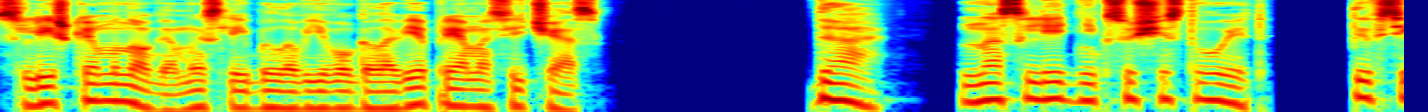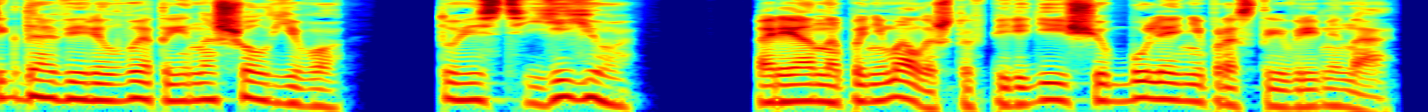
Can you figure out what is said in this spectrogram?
Слишком много мыслей было в его голове прямо сейчас. «Да, наследник существует. Ты всегда верил в это и нашел его. То есть ее». Ариана понимала, что впереди еще более непростые времена,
